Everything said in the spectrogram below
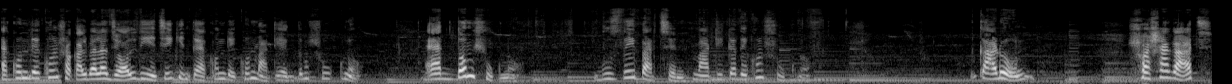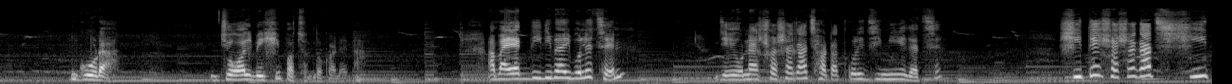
এখন দেখুন, সকালবেলা জল দিয়েছি, কিন্তু এখন দেখুন মাটি একদম শুকনো একদম শুকনো। বুঝতেই পারছেন, মাটিটা দেখুন শুকনো। কারণ শশা গাছ গোড়া, জল বেশি পছন্দ করে না। আমার এক দিদিভাই বলেছেন যে ওনার শশা গাছ হঠাৎ করে ঝিমিয়ে গেছে। শীতে শশা গাছ শীত,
